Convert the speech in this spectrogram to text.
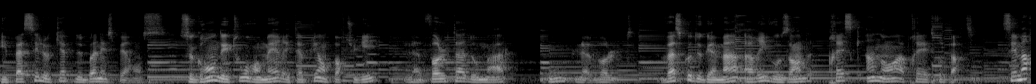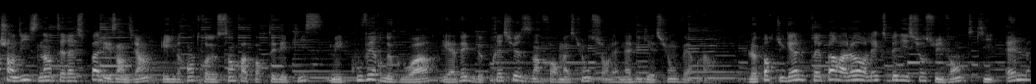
et passer le cap de Bonne-Espérance. Ce grand détour en mer est appelé en portugais la Volta do Mar ou la Volte. Vasco de Gama arrive aux Indes presque un an après être parti. Ses marchandises n'intéressent pas les Indiens et il rentre sans rapporter d'épices, mais couvert de gloire et avec de précieuses informations sur la navigation vers l'Inde. Le Portugal prépare alors l'expédition suivante qui, elle,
